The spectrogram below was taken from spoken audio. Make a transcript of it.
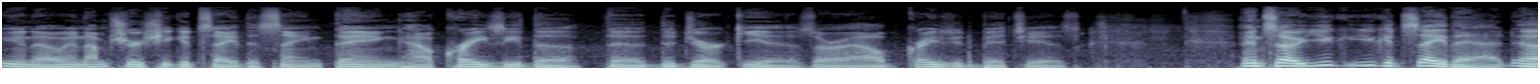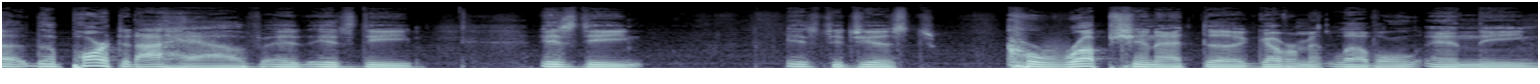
You know, and I'm sure she could say the same thing. How crazy the, the, the jerk is, or how crazy the bitch is. And so you you could say that uh, the part that I have is the is the is the just corruption at the government level and the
